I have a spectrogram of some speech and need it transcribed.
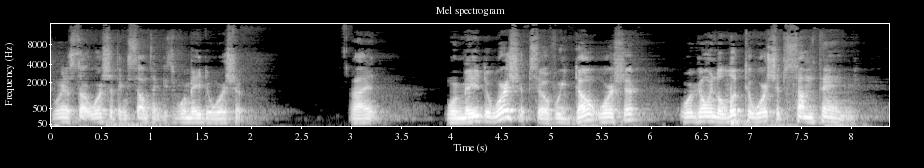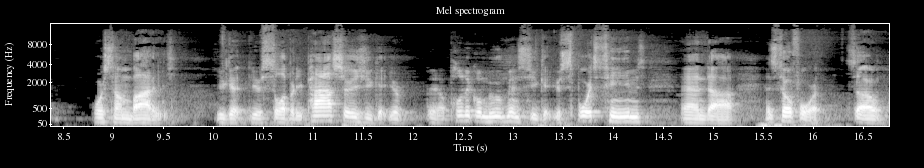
We're going to start worshiping something because we're made to worship. Right? We're made to worship. So if we don't worship, we're going to look to worship something or somebody. You get your celebrity pastors, you get your you know, political movements, you get your sports teams, and, uh, and so forth. So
